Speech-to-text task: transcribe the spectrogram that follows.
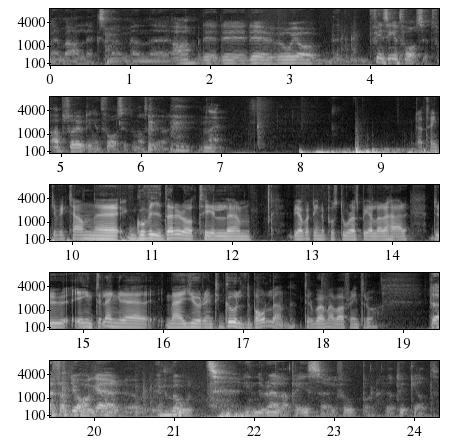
med, med Alex. Men, men eh, ja, det, det, det, och jag, det finns inget facit. Absolut inget facit hur man ska göra. Nej. Jag tänker vi kan eh, gå vidare då till eh, Vi har varit inne på stora spelare här. Du är inte längre med i juryn till Guldbollen. Till att börja med, varför inte då? Därför att jag är emot individuella priser i fotboll. Jag tycker att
